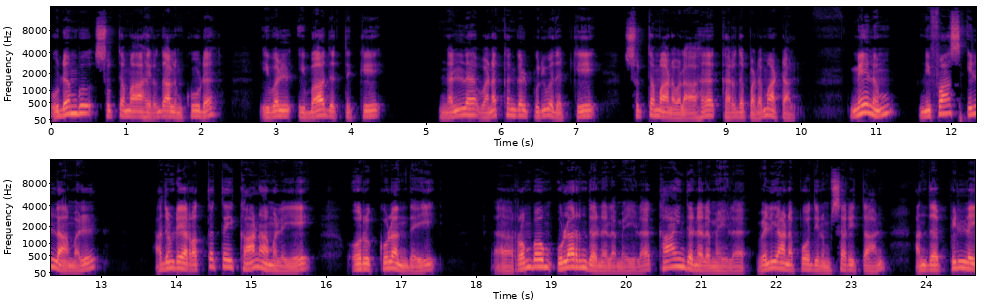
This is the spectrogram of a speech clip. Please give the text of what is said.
உடம்பு சுத்தமாக இருந்தாலும் கூட இவள் இபாதத்துக்கு நல்ல வணக்கங்கள் புரிவதற்கு சுத்தமானவளாக கருதப்பட மாட்டாள் மேலும் நிஃபாஸ் இல்லாமல் அதனுடைய இரத்தத்தை காணாமலேயே ஒரு குழந்தை ரொம்பவும் உலர்ந்த நிலைமையில் காய்ந்த நிலைமையில் வெளியான போதிலும் சரித்தான். அந்த பிள்ளை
